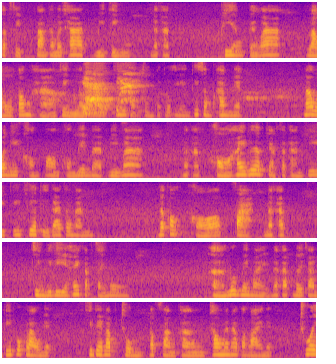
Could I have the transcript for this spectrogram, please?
ศักดิ์สิทธิ์ตามธรรมชาติมีจริงนะครับ เพียงแต่ว่าเราต้องหาสิ่งเหล่านี้ที่เหมาะสมกับตัวเองที่สำคัญเนี่ยณวันนี้ของปลอมของเรียนแบบมีมากนะครับ ขอให้เลือกจากสถานที่ที่เชื่อถือได้เท่านั้น แล้วก็ขอฝากนะครับ สิ่งดีๆ ให้กับสายมูรุ่นใหม่ ๆ นะครับ โดยการที่พวกเราเนี่ย ที่ได้รับชมรับฟังทางช่องแม่นาคออนไลน์เนี่ยช่วย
